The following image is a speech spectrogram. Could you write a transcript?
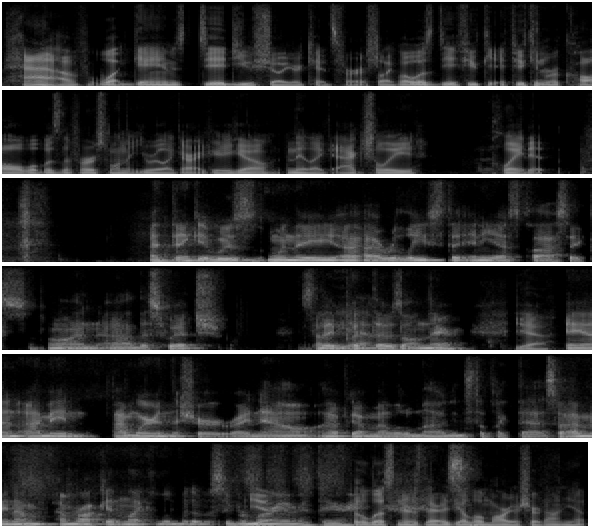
have, what games did you show your kids first? Like, what was the if you if you can recall, what was the first one that you were like, all right, here you go, and they like actually played it? I think it was when they uh, released the NES classics on uh, the Switch. So they Oh, put yeah. those on there. Yeah, And I mean, I'm wearing the shirt right now. I've got my little mug and stuff like that. So I mean, I'm I'm rocking like a little bit of a Super Yeah. Mario right there. for the listeners, there is a little Mario shirt on. Yep.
